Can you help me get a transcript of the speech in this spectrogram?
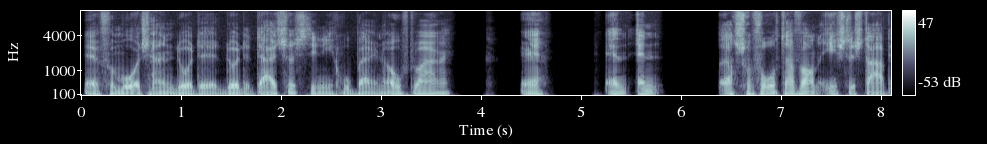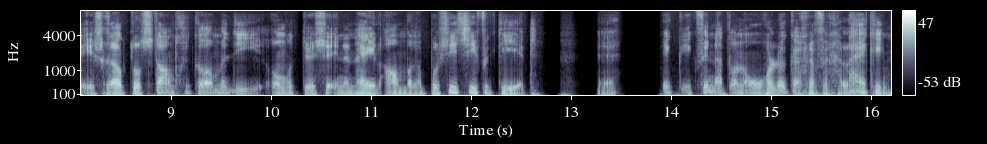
eh, vermoord zijn door de, door de Duitsers, die niet goed bij hun hoofd waren. Eh, en, en als gevolg daarvan is de staat Israël tot stand gekomen, die ondertussen in een heel andere positie verkeert. Eh, ik, ik vind dat een ongelukkige vergelijking.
